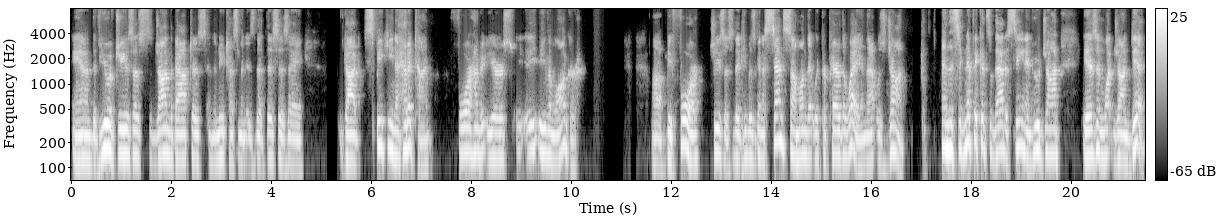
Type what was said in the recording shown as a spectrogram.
And the view of Jesus, John the Baptist, and the New Testament is that this is a God speaking ahead of time, 400 years, even longer, uh, before Jesus, that he was going to send someone that would prepare the way, and that was John. And the significance of that is seen in who John is and what John did.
